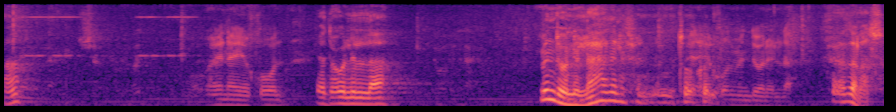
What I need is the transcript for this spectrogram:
ها؟ وهنا يقول يدعو لله من دون الله هذا يقول من دون الله هذا الأصل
